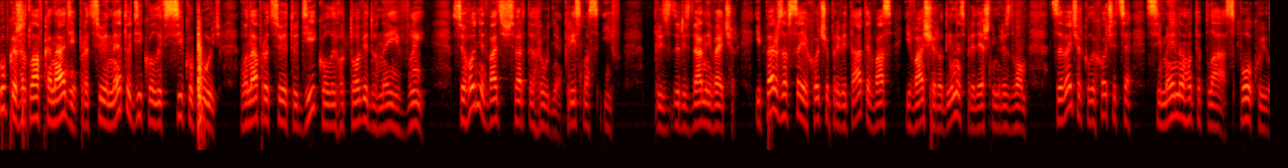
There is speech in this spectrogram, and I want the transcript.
Покупка житла в Канаді працює не тоді, коли всі купують. Вона працює тоді, коли готові до неї ви. Сьогодні 24 грудня, Крісмас Ів, Різдвяний вечір. І перш за все, я хочу привітати вас і ваші родини з прийдешнім Різдвом. Це вечір, коли хочеться сімейного тепла, спокою,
